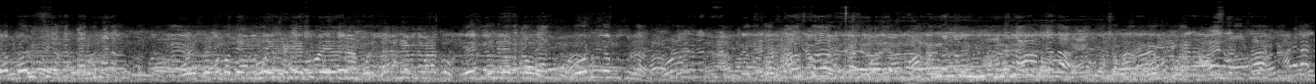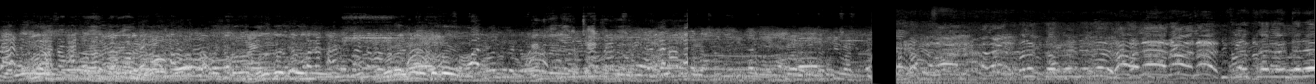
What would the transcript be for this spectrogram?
మీ ఊరేనా? మీ ఊరే. ఎవరి పిల్లలైనా పిల్లలే అమ్మా ఎవరి పిల్లలైనా పిల్లలే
